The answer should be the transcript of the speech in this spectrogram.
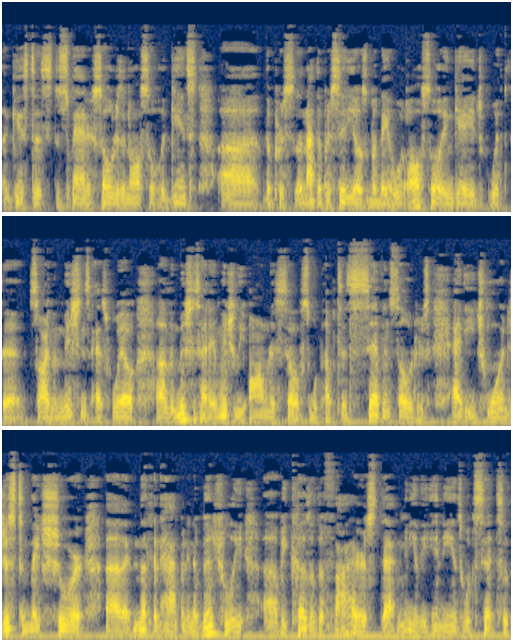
against the, the Spanish soldiers and also also against uh, the not the presidios, but they would also engage with the sorry the missions as well. Uh, the missions had eventually arm themselves with up to seven soldiers at each one, just to make sure uh, that nothing happened. And eventually, uh, because of the fires that many of the Indians would set to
